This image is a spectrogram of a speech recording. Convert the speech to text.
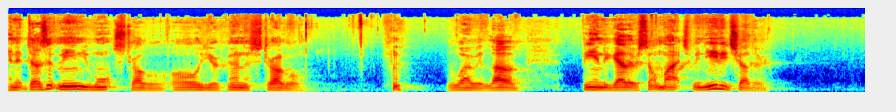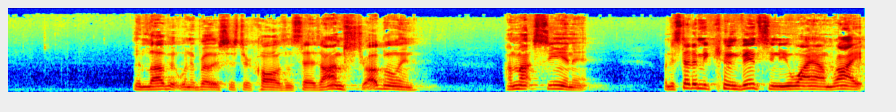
And it doesn't mean you won't struggle. Oh, you're going to struggle. Why we love being together so much. We need each other. We love it when a brother or sister calls and says, I'm struggling. I'm not seeing it. But instead of me convincing you why I'm right,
